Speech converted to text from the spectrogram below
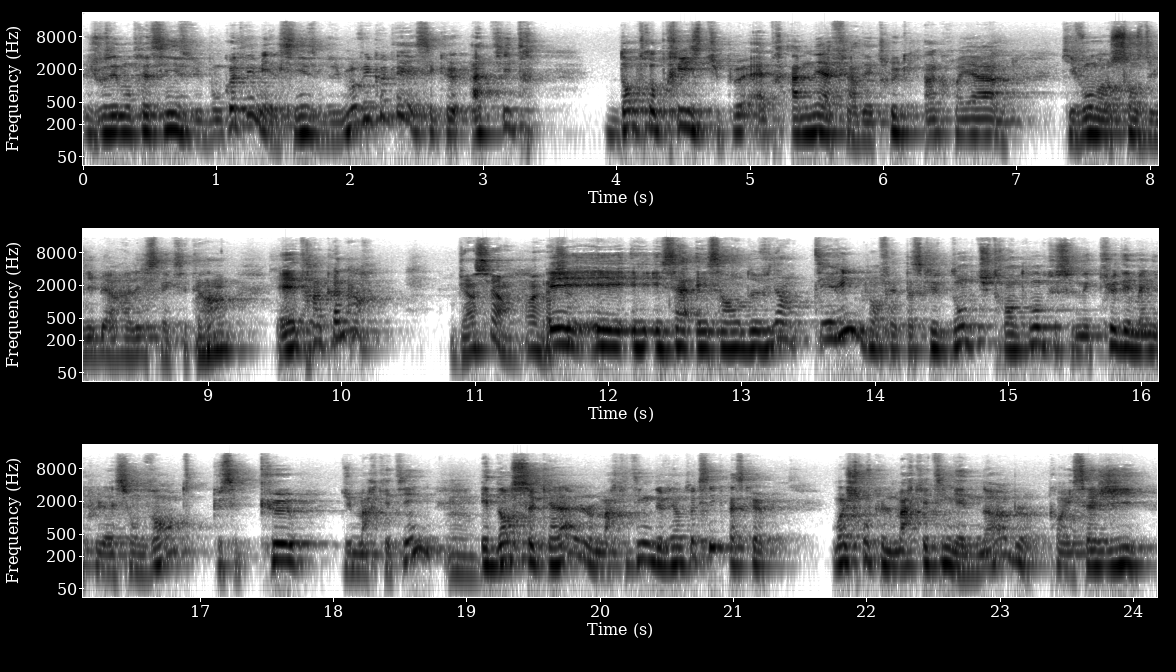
je vous ai montré le cynisme du bon côté, mais il y a le cynisme du mauvais côté. C'est que, à titre d'entreprise, tu peux être amené à faire des trucs incroyables qui vont dans le sens du libéralisme, etc. Mhm. Et être un connard. Bien sûr. Ouais. Et, et, et, et ça, et ça en devient terrible, en fait, parce que donc tu te rends compte que ce n'est que des manipulations de vente, que c'est que du marketing. Hmm. Et dans ce cas-là, le marketing devient toxique, parce que moi, je trouve que le marketing est noble quand il s'agit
